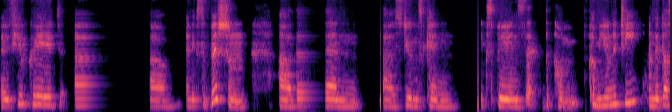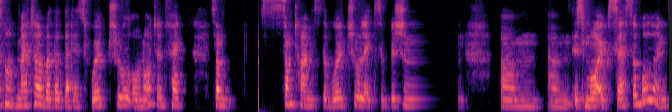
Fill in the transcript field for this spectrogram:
if you create uh, um, an exhibition, uh, then uh, students can experience that the com community, and it does not matter whether that is virtual or not. In fact, some sometimes the virtual exhibition um, um, is more accessible and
